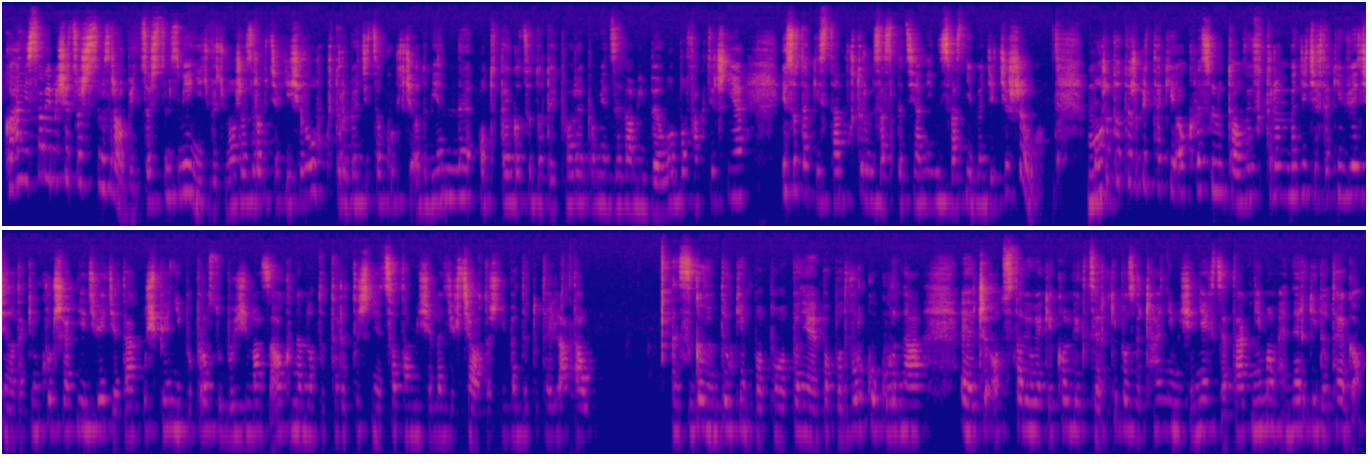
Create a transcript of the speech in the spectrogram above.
Kochani, starajmy się coś z tym zrobić, coś z tym zmienić, być może zrobić jakiś ruch, który będzie całkowicie odmienny od tego, co do tej pory pomiędzy Wami było, bo faktycznie jest to taki stan, w którym za specjalnie nic Was nie będzie cieszyło. Może to też być taki okres lutowy, w którym będziecie w takim, wiecie, no takim kurczę jak niedźwiedzie, tak, uśpieni po prostu, bo zima za oknem, no to teoretycznie co tam mi się będzie chciało, też nie będę tutaj latał z gołym tyłkiem po, po, nie wiem, po podwórku kurna, e, czy odstawiał jakiekolwiek cyrki, bo zwyczajnie mi się nie chce, tak? Nie mam energii do tego.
